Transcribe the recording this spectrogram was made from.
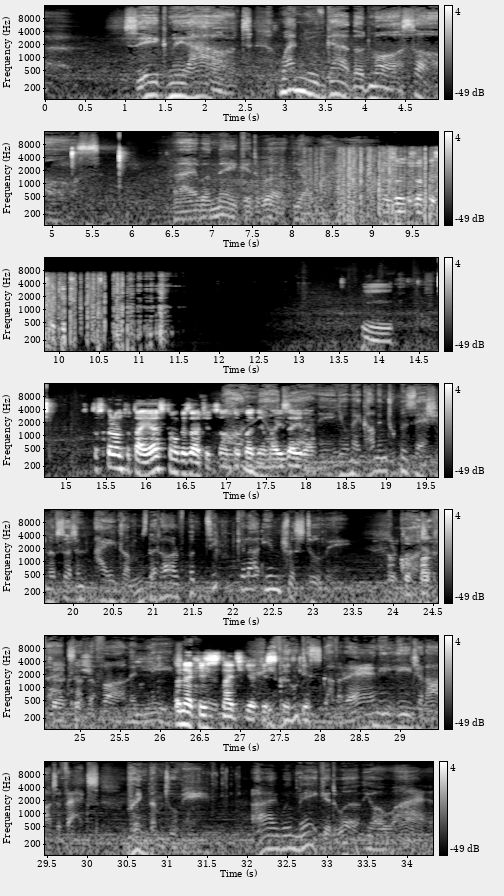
Seek me out when you've gathered more souls. I will make it worth your while. Rozumiem, że on jest jakimś... Hmm. To skoro on tutaj jest, to mogę zobaczyć, co on dokładnie ma i za ile. you may come into possession of certain items that are of particular interest to me. Artefakty jakieś. Pewnie jakieś znajdźki, jakieś skrytki. discover any Legion artifacts, bring them to me. I will make it worth your while.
